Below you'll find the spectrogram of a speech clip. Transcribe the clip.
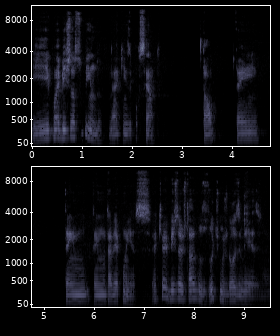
E com a EBITDA subindo, né? 15%. Então, tem, tem, tem muito a ver com isso. Aqui é o EBITDA ajustado dos últimos 12 meses, né?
